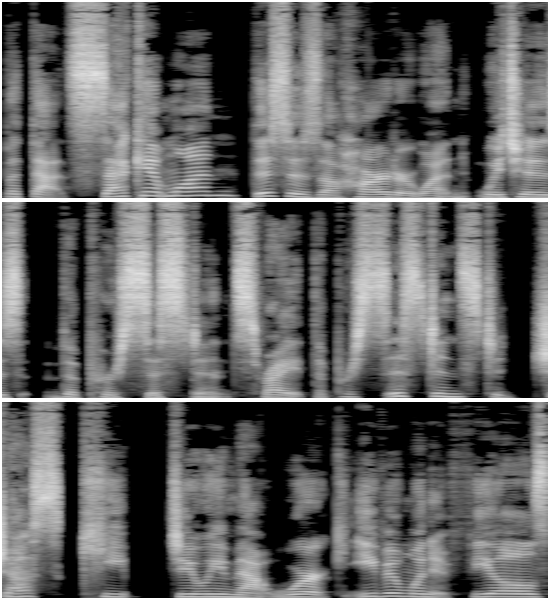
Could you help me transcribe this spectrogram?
But that second one, this is a harder one, which is the persistence, right? The persistence to just keep doing that work, even when it feels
